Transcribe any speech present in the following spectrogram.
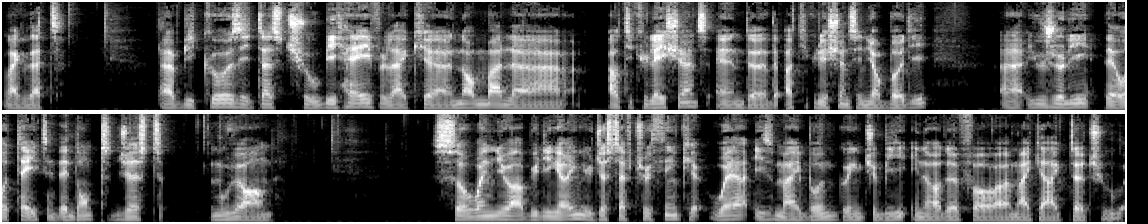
like that uh, because it has to behave like uh, normal uh, articulations and uh, the articulations in your body uh, usually they rotate they don't just move around. So when you are building a ring, you just have to think where is my bone going to be in order for uh, my character to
